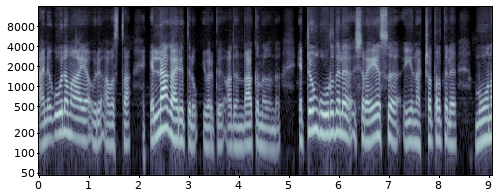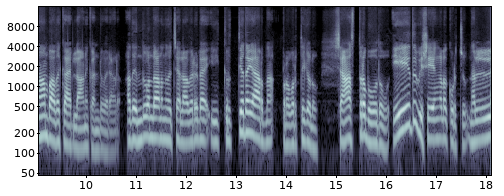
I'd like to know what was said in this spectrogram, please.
അനുകൂലമായ ഒരു അവസ്ഥ എല്ലാ കാര്യത്തിലും ഇവർക്ക് അത് ഉണ്ടാക്കുന്നതുണ്ട്. ഏറ്റവും കൂടുതൽ ശ്രേയസ് ഈ നക്ഷത്രത്തിൽ മൂന്നാം പാദക്കാരിലാണ് കണ്ടുവരാറ്. അത് എന്തുകൊണ്ടാണെന്ന് വെച്ചാൽ അവരുടെ ഈ കൃത്യതയാർന്ന പ്രവർത്തികളും ശാസ്ത്രബോധവും ഏത് വിഷയങ്ങളെക്കുറിച്ചും നല്ല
